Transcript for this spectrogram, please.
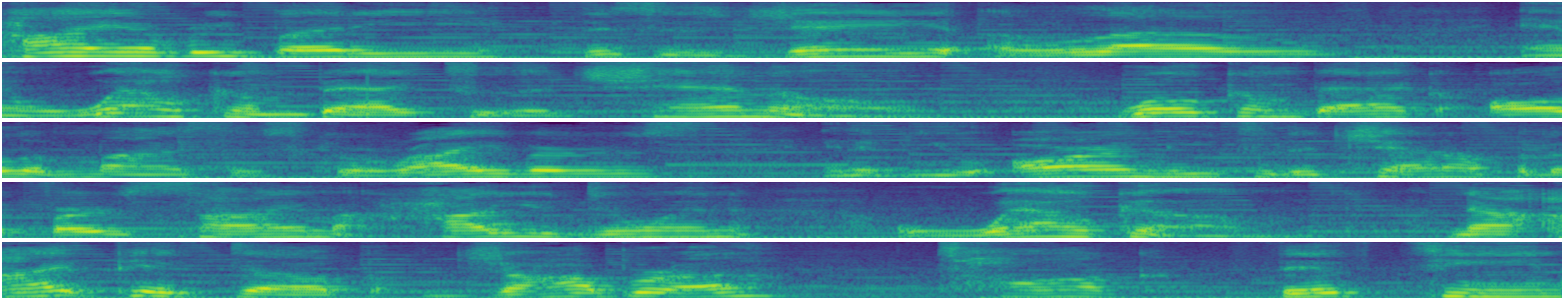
Hi, everybody. This is Jay Love, and welcome back to the channel. Welcome back, all of my subscribers. And if you are new to the channel for the first time, how you doing? Welcome. Now, I picked up Jabra Talk 15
